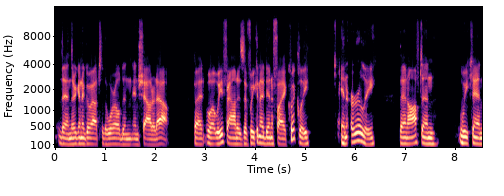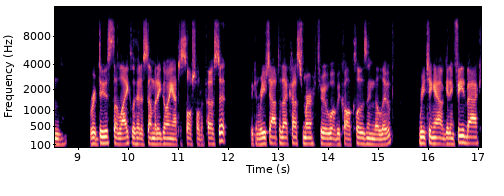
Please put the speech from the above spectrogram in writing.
then they're going to go out to the world and, and shout it out. But what we found is if we can identify it quickly and early, then often we can reduce the likelihood of somebody going out to social to post it. We can reach out to that customer through what we call closing the loop reaching out, getting feedback,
